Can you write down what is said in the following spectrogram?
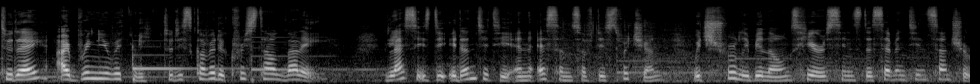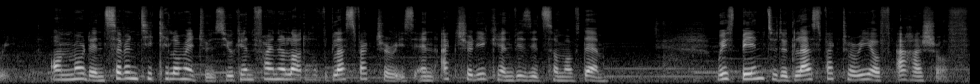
Today, I bring you with me to discover the Crystal Valley. Glass is the identity and essence of this region, which truly belongs here since the 17th century. On more than 70 kilometers, you can find a lot of glass factories and actually can visit some of them. We've been to the glass factory of Harrachov.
